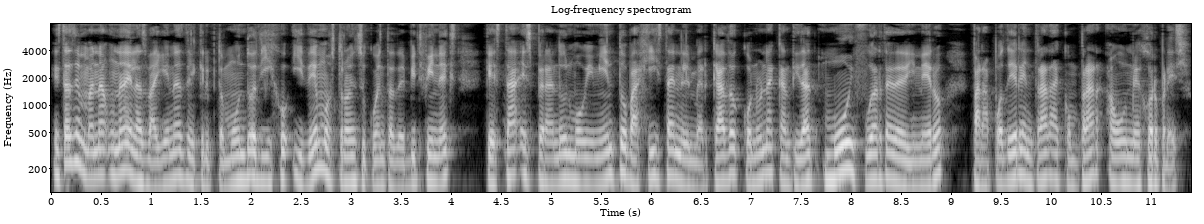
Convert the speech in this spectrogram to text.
esta semana una de las ballenas del criptomundo dijo y demostró en su cuenta de Bitfinex que está esperando un movimiento bajista en el mercado con una cantidad muy fuerte de dinero para poder entrar a comprar a un mejor precio.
